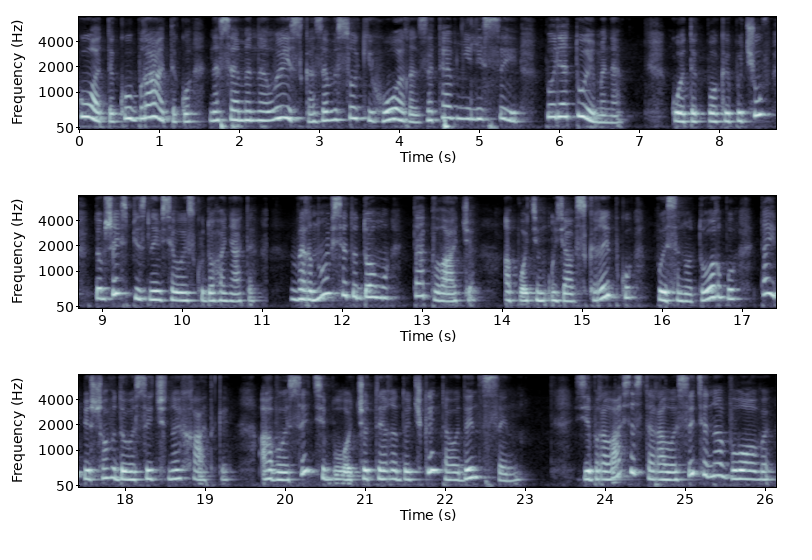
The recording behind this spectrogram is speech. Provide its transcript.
Котику, братику, несе мене лиска за високі гори, за темні ліси, порятуй мене. Котик, поки почув, то вже й спізнився лиску доганяти. Вернувся додому та плаче, а потім узяв скрипку, писану торбу та й пішов до лисичної хатки. А в лисиці було чотири дочки та один син. Зібралася стара лисиця на влови,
